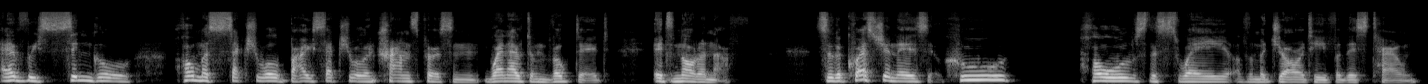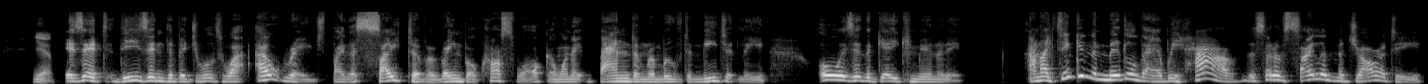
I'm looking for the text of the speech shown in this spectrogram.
every single homosexual, bisexual, and trans person went out and voted, it's not enough. So the question is, who holds the sway of the majority for this town? Yeah. Is it these individuals who are outraged by the sight of a rainbow crosswalk and want it banned and removed immediately? Or is it the gay community? And I think in the middle there, we have the sort of silent majority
